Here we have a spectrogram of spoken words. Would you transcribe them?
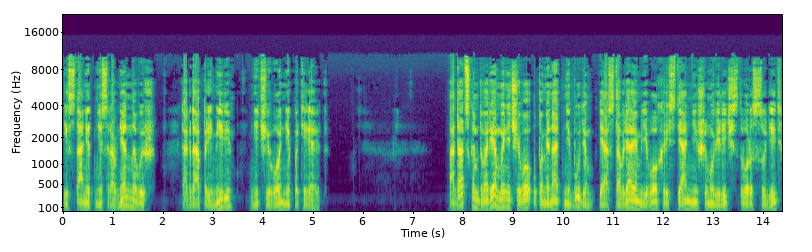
и станет несравненно выше, когда при мире ничего не потеряет. О датском дворе мы ничего упоминать не будем и оставляем его христианнейшему величеству рассудить,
